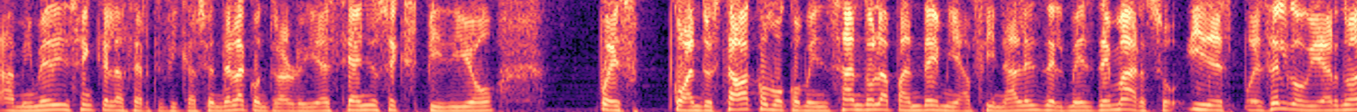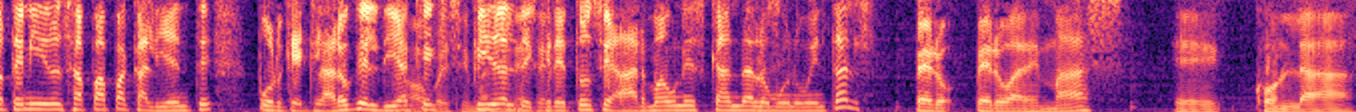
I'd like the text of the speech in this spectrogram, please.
a mí me dicen que la certificación de la Contraloría este año se expidió pues cuando estaba como comenzando la pandemia a finales del mes de marzo y después el gobierno ha tenido esa papa caliente porque claro que el día que pues expida el decreto se arma un escándalo pues, monumental. Pero, pero además eh, con la...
